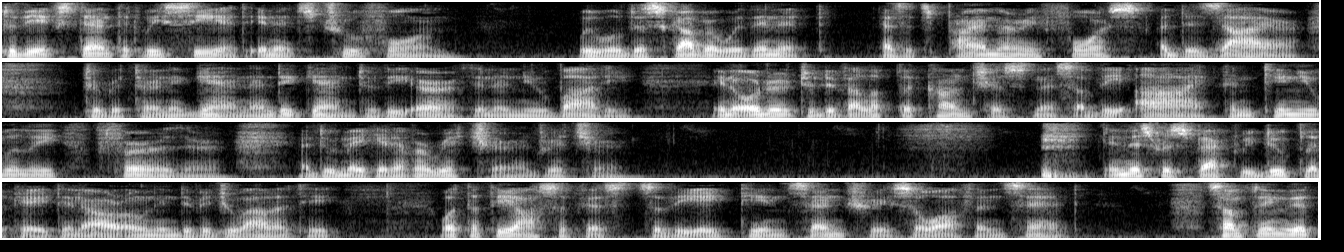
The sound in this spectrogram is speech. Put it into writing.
to the extent that we see it in its true form, we will discover within it, as its primary force, a desire to return again and again to the earth in a new body, in order to develop the consciousness of the I continually further and to make it ever richer and richer. in this respect, we duplicate in our own individuality what the theosophists of the 18th century so often said, something that,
